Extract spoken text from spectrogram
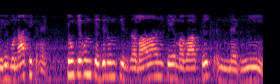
یعنی منافق ہیں، کیونکہ ان کے دل ان کی زبان کے موافق نہیں۔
